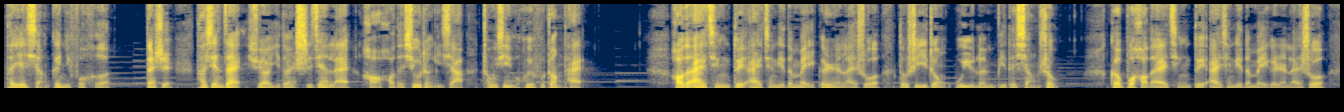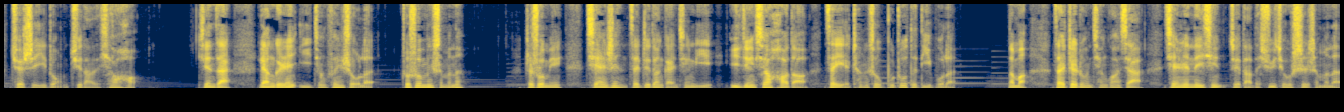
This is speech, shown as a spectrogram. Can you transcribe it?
他也想跟你复合，但是他现在需要一段时间来好好的休整一下，重新恢复状态。好的爱情对爱情里的每个人来说都是一种无与伦比的享受，可不好的爱情对爱情里的每个人来说却是一种巨大的消耗。现在两个人已经分手了，这说明什么呢？这说明前任在这段感情里已经消耗到再也承受不住的地步了。那么，在这种情况下，前任内心最大的需求是什么呢？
